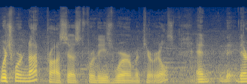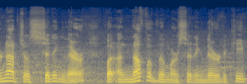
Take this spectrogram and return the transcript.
which were not processed for these rare materials. And they're not just sitting there, but enough of them are sitting there to keep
